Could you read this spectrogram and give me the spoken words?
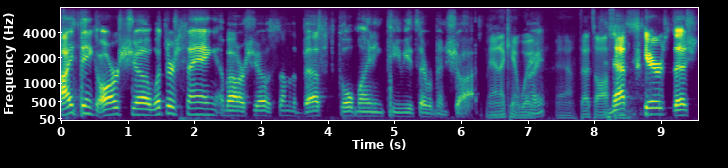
I think our show, what they're saying about our show, is some of the best gold mining TV that's ever been shot. Man, I can't wait. Right. Yeah, that's And awesome. that scares the sh-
